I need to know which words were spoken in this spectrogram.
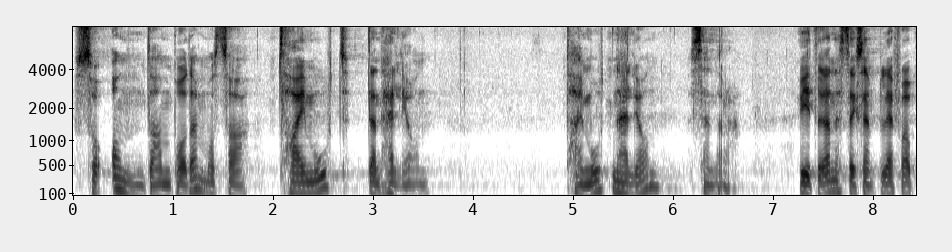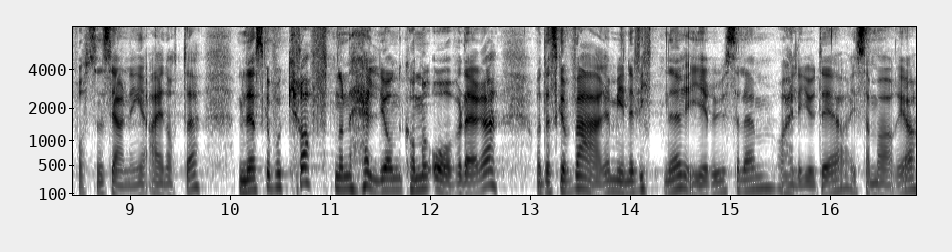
Så ånda han på dem og sa, ta imot Den hellige ånd. Ta imot Den hellige ånd, sender det. Videre, Neste eksempel er fra Apostelens gjerninger 1,8. Men dere skal få kraft når Den hellige ånd kommer over dere, og dere skal være mine vitner i Jerusalem og hele Judea, i Samaria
